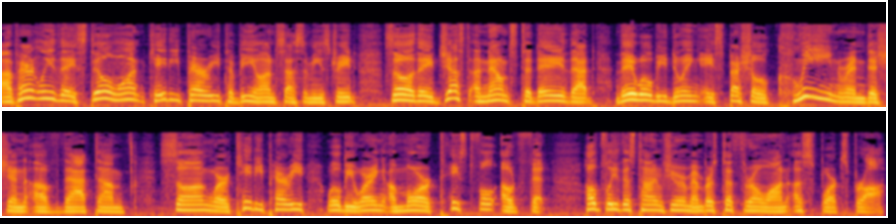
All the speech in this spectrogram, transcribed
Apparently, they still want Katy Perry to be on Sesame Street, so they just announced today that they will be doing a special clean rendition of that um, song where Katy Perry will be wearing a more tasteful outfit. Hopefully, this time she remembers to throw on a sports bra.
